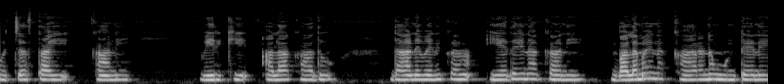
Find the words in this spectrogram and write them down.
వచ్చేస్తాయి. కానీ వీరికి అలా కాదు. దాని వెనుక ఏదైనా కానీ బలమైన కారణం ఉంటేనే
